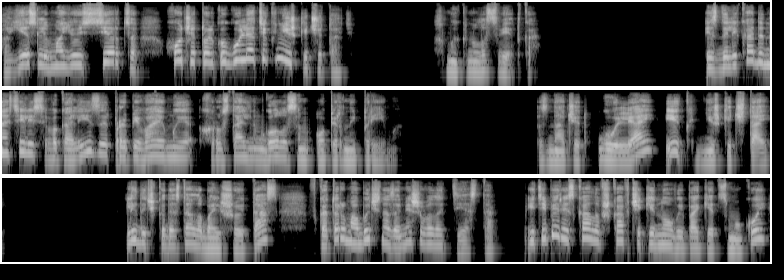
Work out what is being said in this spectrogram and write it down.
А если мое сердце хочет только гулять и книжки читать? хмыкнула Светка. Издалека доносились вокализы, пропеваемые хрустальным голосом оперной примы. Значит, гуляй и книжки читай. Лидочка достала большой таз, в котором обычно замешивала тесто, и теперь искала в шкафчике новый пакет с мукой,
